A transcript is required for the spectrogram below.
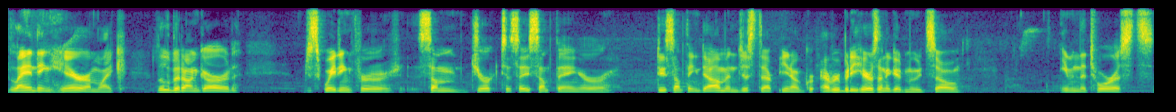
landing here, I'm like a little bit on guard, just waiting for some jerk to say something or do something dumb, and just uh, you know, everybody here's in a good mood. So even the tourists,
